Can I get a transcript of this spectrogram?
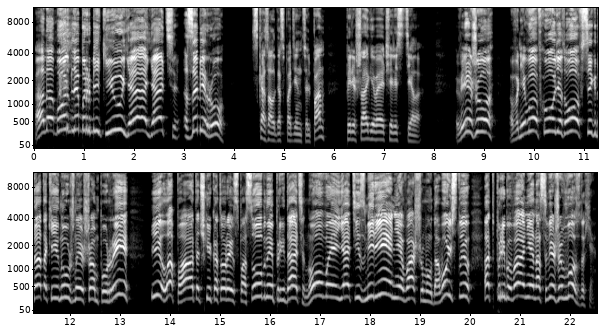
«А набор для барбекю я, ять, заберу!» Сказал господин Тюльпан, перешагивая через тело. «Вижу, в него входят, о, всегда такие нужные шампуры и лопаточки, которые способны придать новое ять измерение вашему удовольствию от пребывания на свежем воздухе».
